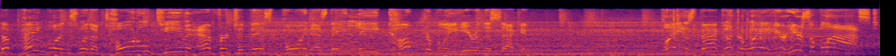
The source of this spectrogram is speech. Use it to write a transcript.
The Penguins with a total team effort to this point as they lead comfortably here in the second. Play is back underway here. Here's a blast.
